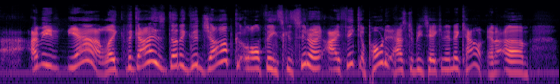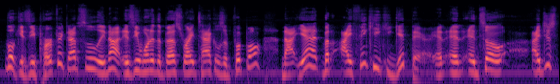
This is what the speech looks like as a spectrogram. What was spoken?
uh, I mean, yeah, like the guy's done a good job, all things considered. I, I think opponent has to be taken into account, and um, look, is he perfect? Absolutely not. Is he one of the best right tackles in football? Not yet, but I think he can get there, and and and so I just,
